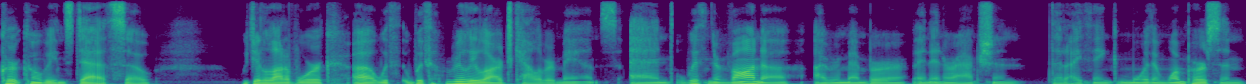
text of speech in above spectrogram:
Kurt Cobain's death. So we did a lot of work uh, with with really large caliber bands, and with Nirvana, I remember an interaction that I think more than one person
